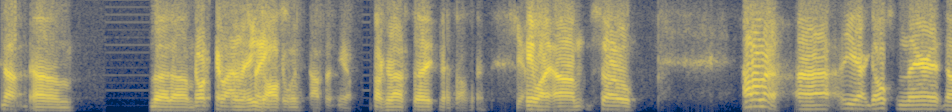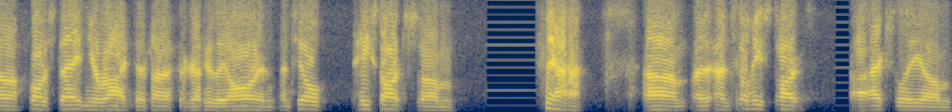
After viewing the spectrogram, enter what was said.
no, Um, but um, North Carolina I mean, he's State awesome. to Wisconsin. Yeah. North Carolina State. That's awesome. Yeah. Anyway, um, so I don't know. Uh, got Golson there at uh, Florida State, and you're right. They're trying to figure out who they are, and until he starts, um, yeah, um, until he starts uh, actually, um,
